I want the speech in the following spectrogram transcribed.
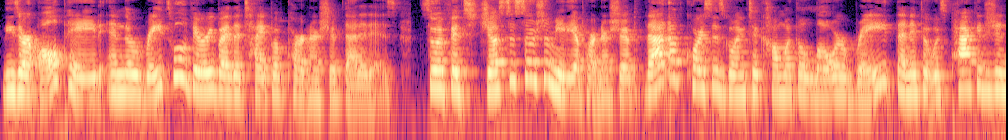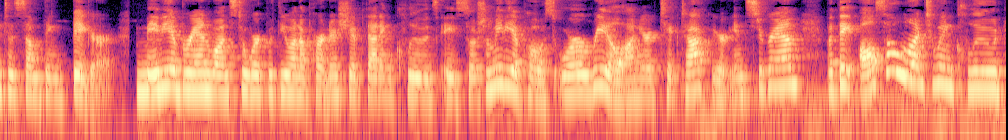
These are all paid and the rates will vary by the type of partnership that it is. So if it's just a social media partnership, that of course is going to come with a lower rate than if it was packaged into something bigger. Maybe a brand wants to work with you on a partnership that includes a social media post or a reel on your TikTok or your Instagram, but they also want to include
